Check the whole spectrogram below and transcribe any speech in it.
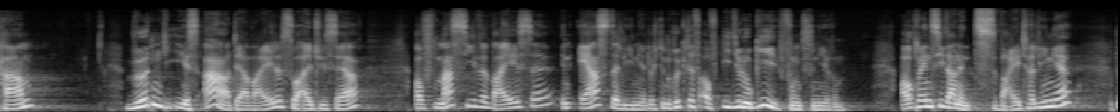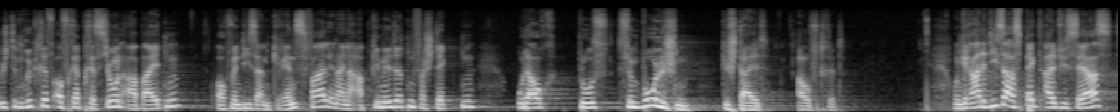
kam, würden die ISA derweil, so Althusser, auf massive Weise in erster Linie durch den Rückgriff auf Ideologie funktionieren. Auch wenn sie dann in zweiter Linie durch den Rückgriff auf Repression arbeiten, auch wenn dieser im Grenzfall in einer abgemilderten, versteckten oder auch bloß symbolischen Gestalt auftritt. Und gerade dieser Aspekt Althussers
